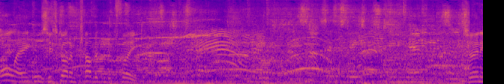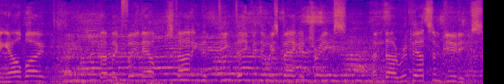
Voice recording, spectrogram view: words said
All angles, he's got him covered, in Macfie. Turning elbow. Uh, Macfie now starting to dig deep into his bag of tricks and uh, rip out some beauties.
